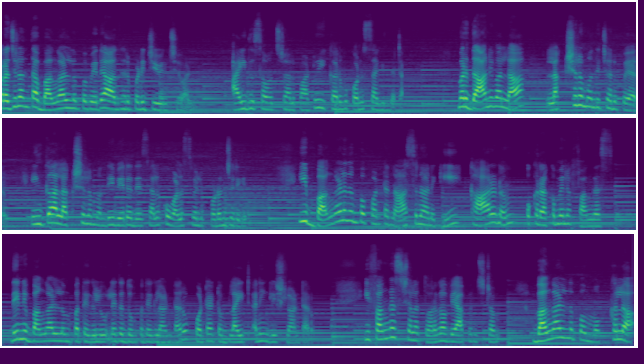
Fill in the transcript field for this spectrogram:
ప్రజలంతా బంగాళదుంప మీదే ఆధారపడి జీవించేవాళ్ళు. ఐదు సంవత్సరాల పాటు ఈ కరువు కొనసాగిందట. మరి దానివల్ల లక్షల మంది చనిపోయారు. ఇంకా లక్షల మంది వేరే దేశాలకు వలస వెళ్ళిపోవడం జరిగింది. ఈ బంగాళదుంప పంట నాశనానికి కారణం ఒక రకమైన ఫంగస్. దీన్ని బంగాళదుంప తెగులు లేదా దుంప తెగులు అంటారు పొటాటో బ్లైట్ అని ఇంగ్లీష్లో అంటారు. ఈ ఫంగస్ చాలా త్వరగా వ్యాపించడం బంగాళదుంప మొక్కల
